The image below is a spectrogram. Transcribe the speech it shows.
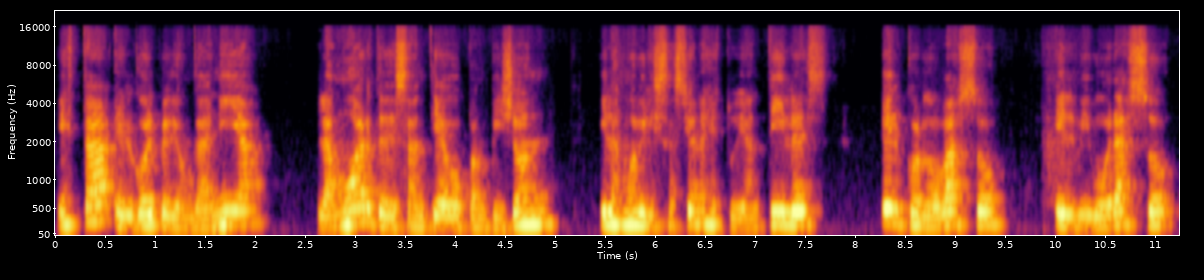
está el golpe de Onganía, la muerte de Santiago Pampillón y las movilizaciones estudiantiles, el cordobazo, el viborazo,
